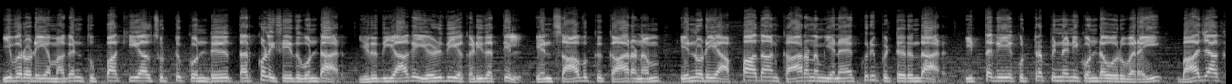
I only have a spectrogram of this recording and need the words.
இவருடைய மகன் துப்பாக்கியால் சுட்டுக்கொண்டு தற்கொலை செய்து கொண்டார். இறுதியாக எழுதிய கடிதத்தில் என் சாவுக்கு காரணம் என்னுடைய அப்பாதான் காரணம் என குறிப்பிட்டிருந்தார். இத்தகைய குற்றப்பின்னணி கொண்ட ஒருவரை பாஜக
